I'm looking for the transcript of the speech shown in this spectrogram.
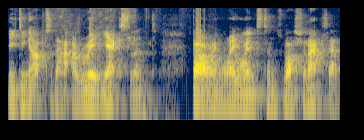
leading up to that are really excellent, barring away right. Winstone's Russian accent.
